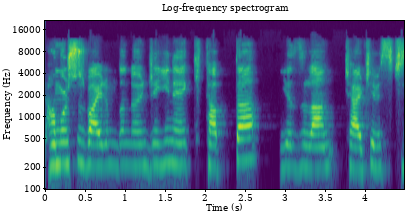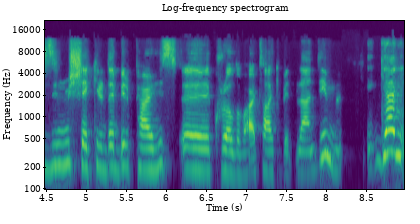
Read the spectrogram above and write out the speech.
Hamursuz Bayramı'ndan önce yine kitapta yazılan, çerçevesi çizilmiş şekilde bir perhiz e, kuralı var takip edilen değil mi? Yani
